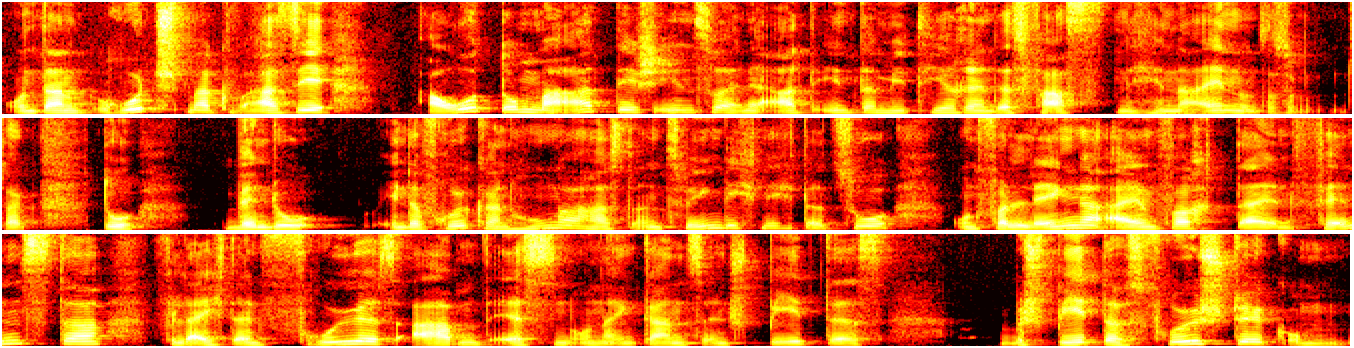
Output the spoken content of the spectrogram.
Und dann rutscht man quasi automatisch in so eine Art intermittierendes Fasten hinein und das sagt, du, wenn du in der Früh keinen Hunger hast, dann zwing dich nicht dazu und verlängere einfach dein Fenster, vielleicht ein frühes Abendessen und ein ganz ein spätes, spätes Frühstück um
